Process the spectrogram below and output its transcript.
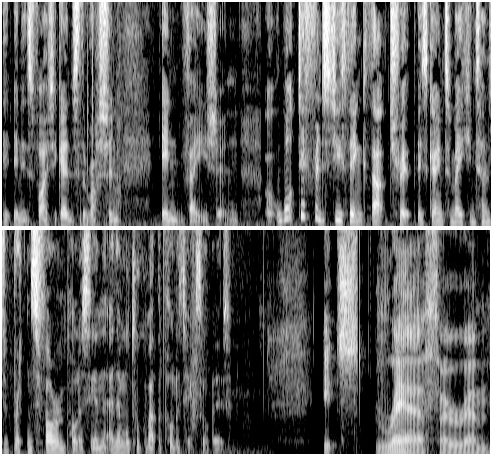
in its fight against the Russian invasion. What difference do you think that trip is going to make in terms of Britain's foreign policy? And, and then we'll talk about the politics of it. It's rare for um,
